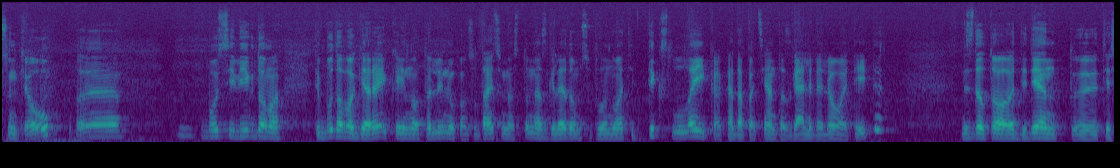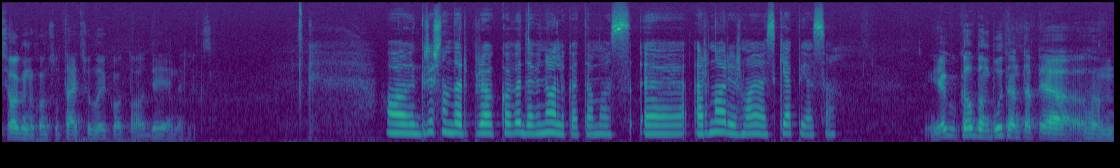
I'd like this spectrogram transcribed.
sunkiau e, bus įvykdoma, tai būdavo gerai, kai nuotolinių konsultacijų metu mes galėdom suplanuoti tikslų laiką, kada pacientas gali vėliau ateiti. Vis dėlto didėjant e, tiesioginių konsultacijų laiko to dėja neliks. O grįžtant dar prie COVID-19 temos, e, ar nori žmonės skiepijasi? Jeigu kalbant būtent apie um,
